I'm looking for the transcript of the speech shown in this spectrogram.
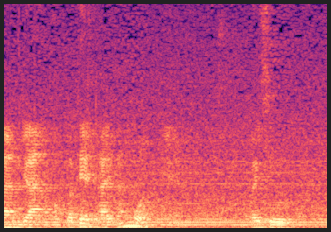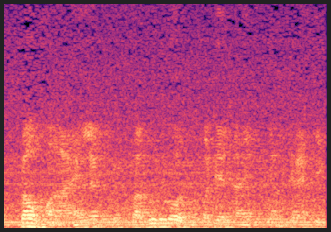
การยางของประเทศไทยทั้งหมดเนี่ยไปสู่เป้าหมายและความรุ่งโรจน์ของประเทศไทยอย่างแท้จริง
